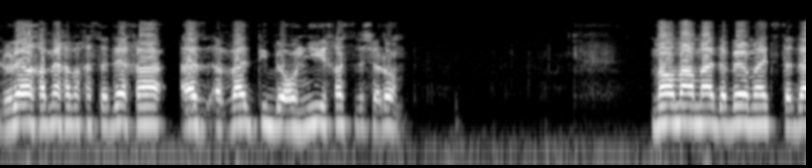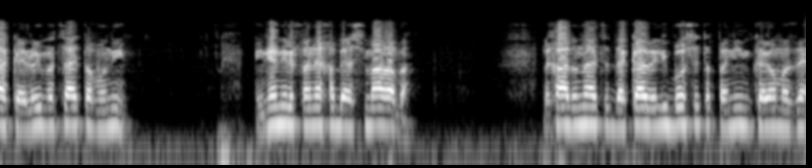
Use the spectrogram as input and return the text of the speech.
לולא רחמך וחסדיך, אז אבדתי בעוני חס ושלום. מה אומר, מה אדבר, מה אצטדק, האלוהים מצא את עווני. הנני לפניך באשמה רבה. לך, אדוני, הצדקה ולי בושת הפנים כיום הזה.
